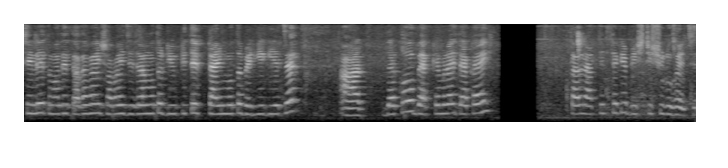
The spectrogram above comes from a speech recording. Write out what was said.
ছেলে, তোমাদের দাদাভাই সবাই যে যার মতো ডিউটিতে টাইম মতো বেরিয়ে গিয়েছে। আর দেখো, ব্যাক ক্যামেরায় দেখাই, কাল রাত্রির থেকে বৃষ্টি শুরু হয়েছে।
